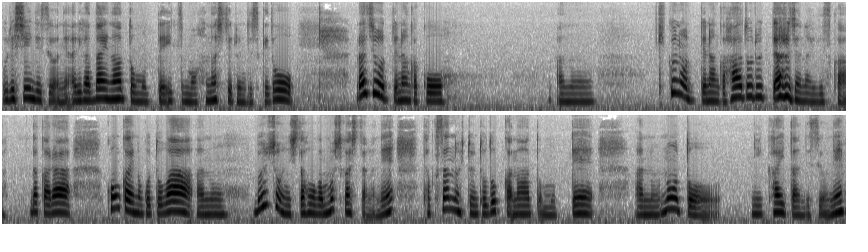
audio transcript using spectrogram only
嬉しいんですよねありがたいなと思っていつも話してるんですけどラジオってなんかこうあの聞くのってなんかハードルってあるじゃないですかだから今回のことはあの文章にした方がもしかしたらねたくさんの人に届くかなと思ってあのノートに書いたんですよね。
